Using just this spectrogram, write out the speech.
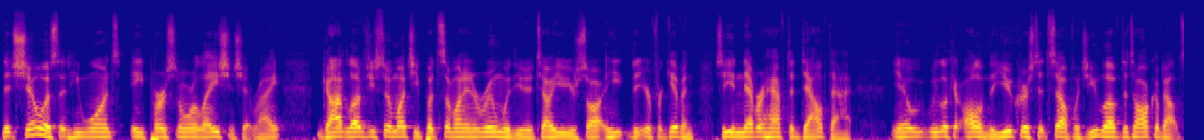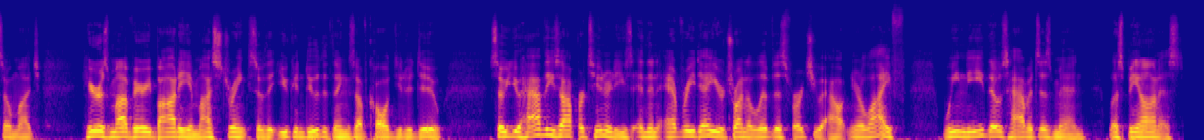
that show us that he wants a personal relationship, right? God loves you so much he put someone in a room with you to tell you you're sorry he, that you're forgiven. So you never have to doubt that. You know, we look at all of the Eucharist itself, which you love to talk about so much. Here is my very body and my strength so that you can do the things I've called you to do. So you have these opportunities, and then every day you're trying to live this virtue out in your life. We need those habits as men. Let's be honest.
